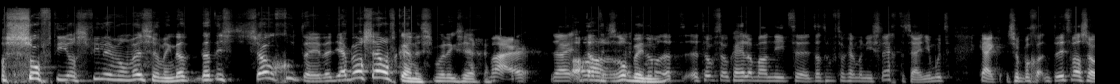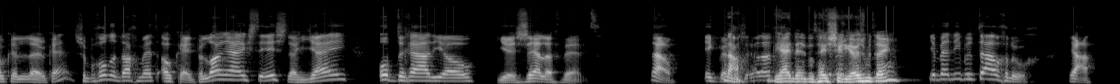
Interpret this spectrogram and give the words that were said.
softie als Filemon Wesseling. Dat, dat is zo goed, hè. Dat, jij hebt wel zelfkennis, moet ik zeggen. Maar nou, Oh, dat is, Robin. Bedoel, het, het hoeft ook helemaal niet, eh, dat hoeft ook helemaal niet slecht te zijn. Je moet, kijk, ze begon, dit was ook leuk, hè? Ze begon de dag met: oké, het belangrijkste is dat jij op de radio jezelf bent. Nou, ik ben Nou, mezelf. jij deed dat heel serieus meteen. je bent niet brutaal genoeg. Ja,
